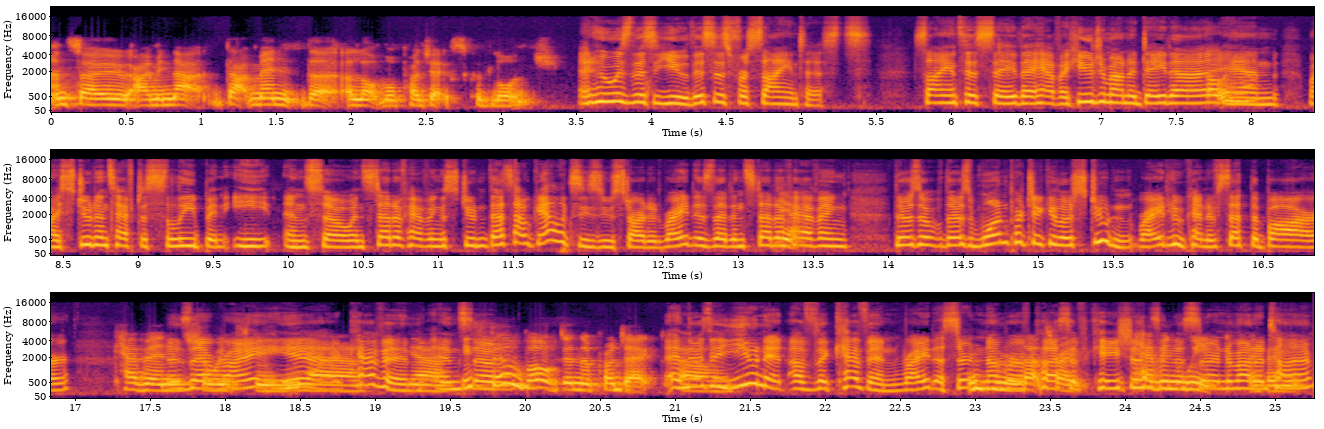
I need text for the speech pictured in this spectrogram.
And so, I mean, that, that meant that a lot more projects could launch. And who is this you? This is for scientists. Scientists say they have a huge amount of data Oh, yeah. and my students have to sleep and eat. And so instead of having a student, that's how Galaxy Zoo started, right? Is that instead of Yeah. having, there's a there's one particular student, right, who kind of set the bar. Kevin, Is that right? Schawinski, Yeah, Kevin. Yeah. And He's so- still involved in the project. And there's a Um, unit of the Kevin, right? A certain number of that's right. classifications Kevin in a week, certain amount of time.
